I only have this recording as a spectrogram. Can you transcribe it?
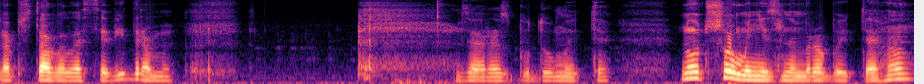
Обставилася відрами. Зараз буду мити. Ну, от що мені з ним робити, га?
